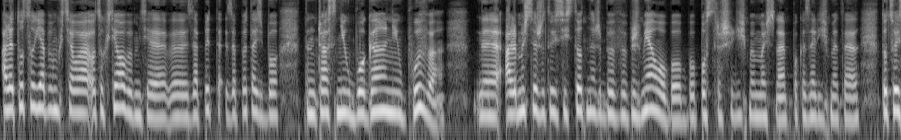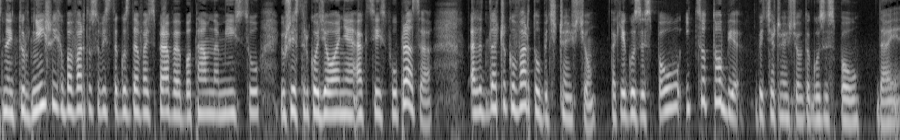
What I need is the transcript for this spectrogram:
ale to, co ja bym chciała, o co chciałabym Cię e, zapyta zapytać, bo ten czas nieubłagalnie upływa, ale myślę, że to jest istotne, żeby wybrzmiało, bo, bo postraszyliśmy, myślę, pokazaliśmy te, to, co jest najtrudniejsze i chyba warto sobie z tego zdawać sprawę, bo tam na miejscu już jest tylko działanie, akcja i współpraca. Ale dlaczego warto być częścią takiego zespołu i co tobie bycie częścią tego zespołu daje?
